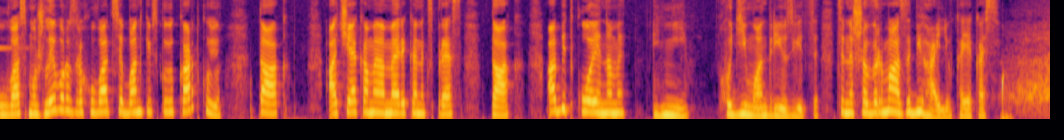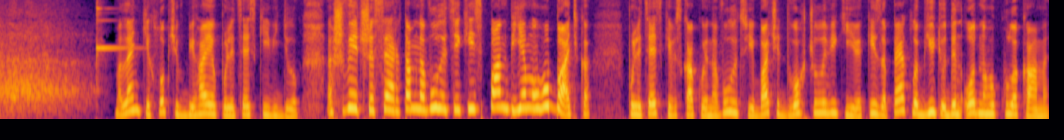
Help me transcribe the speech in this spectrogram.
У вас можливо розрахуватися банківською карткою? Так. А чеками American Express? Так. А біткоїнами? Ні. Ходімо, Андрію, звідси. Це не шаверма, а забігайлівка якась. Маленький хлопчик вбігає в поліцейський відділок. Швидше, сер, там на вулиці якийсь пан б'є мого батька. Поліцейський вискакує на вулицю і бачить двох чоловіків, які за пекло б'ють один одного кулаками.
